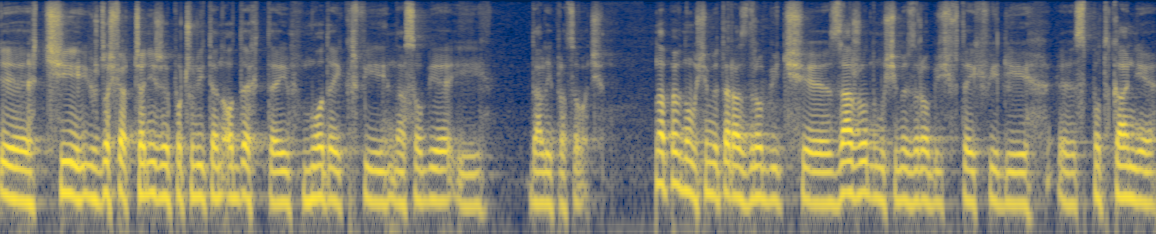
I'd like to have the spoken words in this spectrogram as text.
y, ci już doświadczeni, żeby poczuli ten oddech tej młodej krwi na sobie i dalej pracować. Na pewno musimy teraz zrobić zarząd, musimy zrobić w tej chwili spotkanie,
